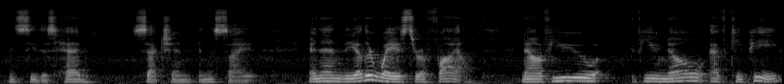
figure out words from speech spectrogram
You can see this head section in the site. And then the other way is through a file. Now if you if you know FTP,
